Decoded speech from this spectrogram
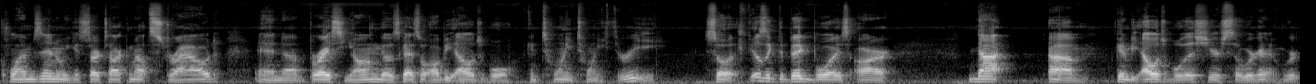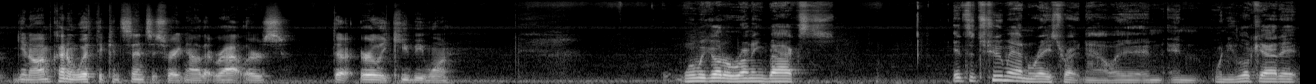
Clemson. We can start talking about Stroud and uh, Bryce Young. Those guys will all be eligible in 2023. So it feels like the big boys are not um, going to be eligible this year. So we're gonna we're you know I'm kind of with the consensus right now that Rattlers the early QB one. When we go to running backs, it's a two man race right now, and and when you look at it,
